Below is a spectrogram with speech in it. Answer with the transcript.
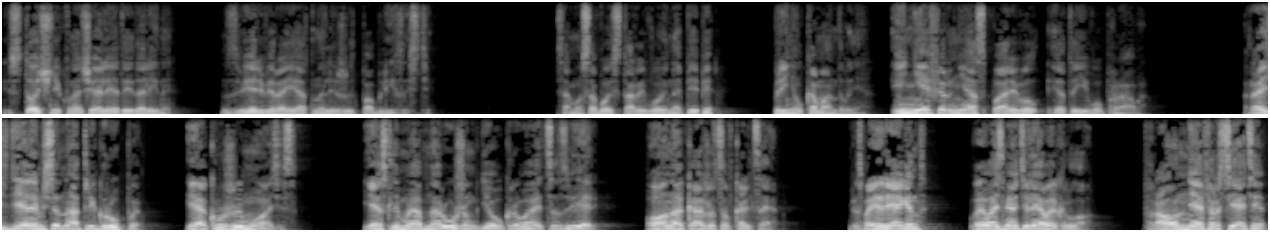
«Источник в начале этой долины. Зверь, вероятно, лежит поблизости». Само собой, старый воин Апепи принял командование, и Нефер не оспаривал это его право. «Разделимся на три группы и окружим оазис. Если мы обнаружим, где укрывается зверь, он окажется в кольце. Господин регент, вы возьмете левое крыло. Фараон Неферсети,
